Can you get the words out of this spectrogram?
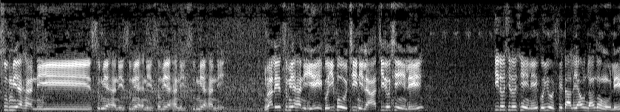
စုမြတ်ဟန်နီစုမြတ်ဟန်နီစုမြတ်ဟန်နီစုမြတ်ဟန်နီစုမြတ်ဟန်နီညီမလေးစုမြတ်ဟန်နီရေကိုကြီးဖို့ကိုကြည့်နေလားကြည့်လို့ရှိရင်လေ ကြည့်လို့ရှိလို့ရှိရင်လေကိုကြီးကိုရွှေတာလျောင်းလမ်းဆောင်ကိုလေ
